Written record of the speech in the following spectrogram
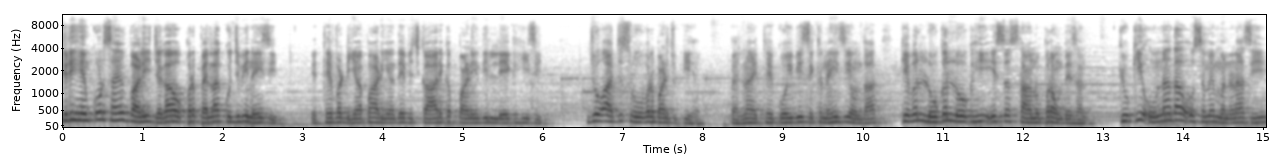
ਸ਼੍ਰੀ ਹੇਮਕੁੰਟ ਸਾਹਿਬ ਵਾਲੀ ਜਗ੍ਹਾ ਉੱਪਰ ਪਹਿਲਾਂ ਕੁਝ ਵੀ ਨਹੀਂ ਸੀ। ਇੱਥੇ ਵੱਡੀਆਂ ਪਹਾੜੀਆਂ ਦੇ ਵਿਚਕਾਰ ਇੱਕ ਪਾਣੀ ਦੀ ਲੇਕ ਹੀ ਸੀ, ਜੋ ਅੱਜ ਸਰੋਵਰ ਬਣ ਚੁੱਕੀ ਹੈ। ਪਹਿਲਾਂ ਇੱਥੇ ਕੋਈ ਵੀ ਸਿੱਖ ਨਹੀਂ ਸੀ ਆਉਂਦਾ, ਕੇਵਲ ਲੋਕਲ ਲੋਕ ਹੀ ਇਸ ਸਥਾਨ ਉੱਪਰ ਆਉਂਦੇ ਸਨ। ਕਿਉਂਕਿ ਉਹਨਾਂ ਦਾ ਉਸ ਸਮੇਂ ਮੰਨਣਾ ਸੀ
